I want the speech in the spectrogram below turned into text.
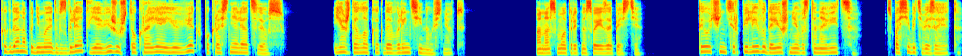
Когда она поднимает взгляд, я вижу, что края ее век покраснели от слез. Я ждала, когда Валентина уснёт. Она смотрит на свои запястья. Ты очень терпеливо даёшь мне восстановиться. Спасибо тебе за это.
